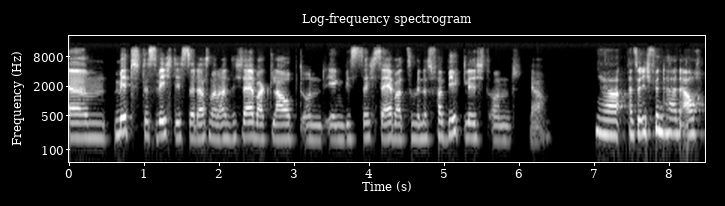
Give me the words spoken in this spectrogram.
ähm, mit das Wichtigste, dass man an sich selber glaubt und irgendwie sich selber zumindest verwirklicht und ja. Ja, also ich finde halt auch,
